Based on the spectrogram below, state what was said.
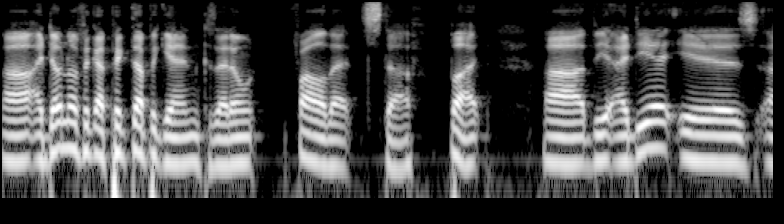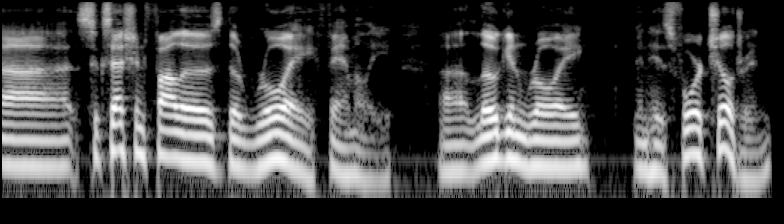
Uh, I don't know if it got picked up again because I don't follow that stuff. But uh, the idea is uh, Succession follows the Roy family, uh, Logan Roy and his four children,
